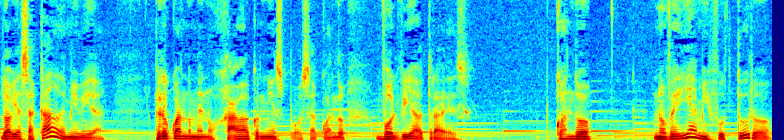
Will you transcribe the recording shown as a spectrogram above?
lo había sacado de mi vida. Pero cuando me enojaba con mi esposa, cuando volvía otra vez, cuando no veía mi futuro,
